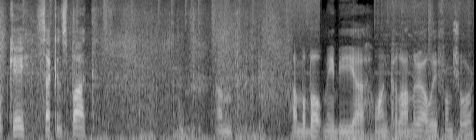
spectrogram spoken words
Okay second spot. I'm i'm about maybe uh, one kilometer away from shore.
